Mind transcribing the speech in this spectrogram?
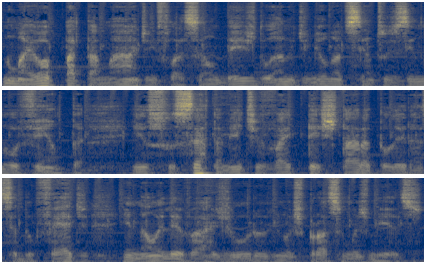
no maior patamar de inflação desde o ano de 1990. Isso certamente vai testar a tolerância do Fed e não elevar juros nos próximos meses.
